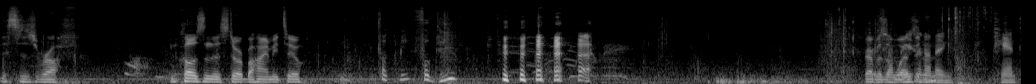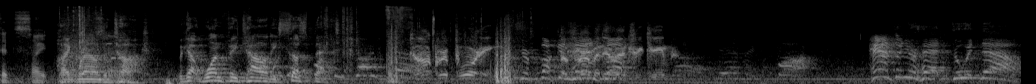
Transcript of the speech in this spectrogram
this is rough. I'm closing this door behind me too. Fuck me. Fuck you. Grab For the some reason, I'm weapon. in canted sight. High ground to TOC. We got one fatality suspect. TOC reporting. Put your fucking hands Affirmative, up! entry team. Hands on your head! Do it now!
